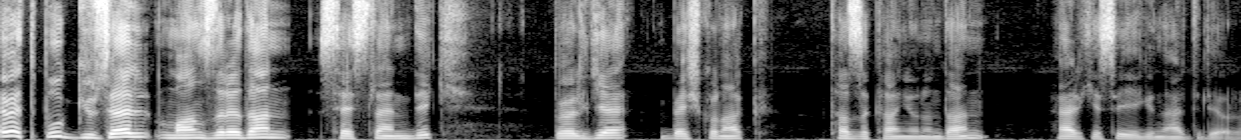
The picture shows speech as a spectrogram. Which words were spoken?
Evet bu güzel manzaradan seslendik. Bölge Beşkonak Tazı Kanyonu'ndan herkese iyi günler diliyorum.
